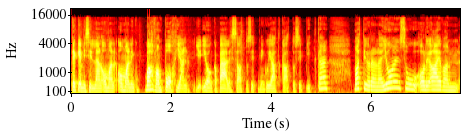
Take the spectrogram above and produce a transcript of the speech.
tekemisillään oman, oman niin kuin vahvan pohjan, jonka päälle saattoi sitten niin kuin jatkaa tosi pitkään. Matti Yrjänä Joensuu oli aivan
